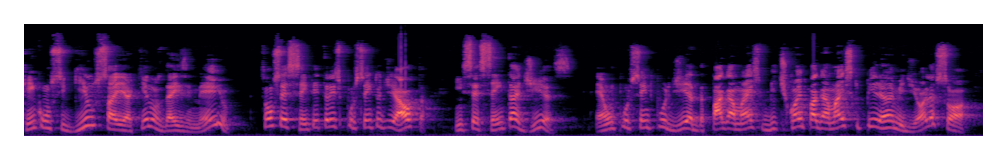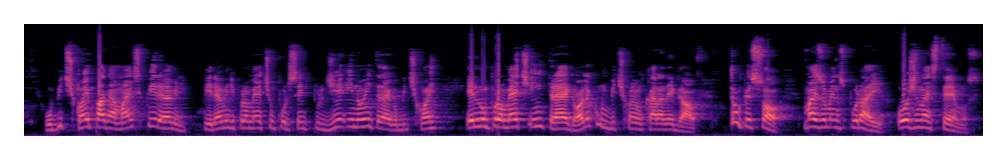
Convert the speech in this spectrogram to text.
quem conseguiu sair aqui nos 10,5 são 63% de alta em 60 dias. É 1% por dia, paga mais, Bitcoin paga mais que pirâmide. Olha só, o Bitcoin paga mais que pirâmide. Pirâmide promete 1% por dia e não entrega. O Bitcoin, ele não promete entrega. Olha como o Bitcoin é um cara legal. Então, pessoal, mais ou menos por aí. Hoje nós temos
